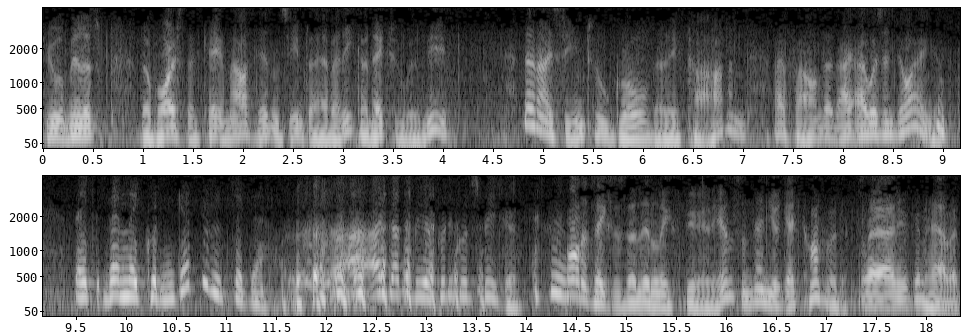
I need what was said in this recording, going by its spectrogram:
few minutes, the voice that came out didn't seem to have any connection with me. Then I seemed to grow very calm, and I found that I, I was enjoying it. They, then they couldn't get you to sit down. I, I got to be a pretty good speaker. All it takes is a little experience, and then you get confidence. well, you can have it.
